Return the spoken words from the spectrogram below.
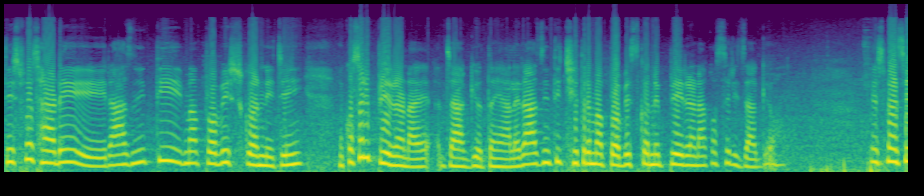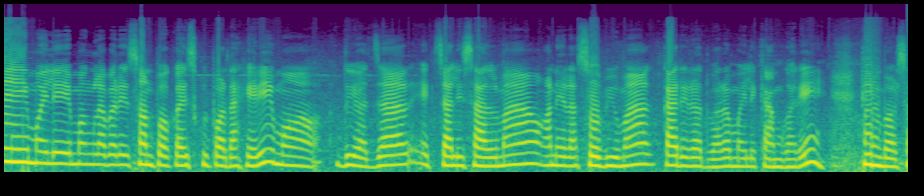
त्यस पछाडि राजनीतिमा प्रवेश गर्ने चाहिँ कसरी प्रेरणा जाग्यो त यहाँलाई? राजनीति क्षेत्रमा प्रवेश गर्ने प्रेरणा कसरी जाग्यो? त्यसमा चाहिँ मैले मङ्गलाबारी सनपका स्कुल पढ्दाखेरि म दुई हजार एकचालिस सालमा अनेरा सोब्यूमा कार्यरत भएर मैले काम गरेँ तिन वर्ष।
